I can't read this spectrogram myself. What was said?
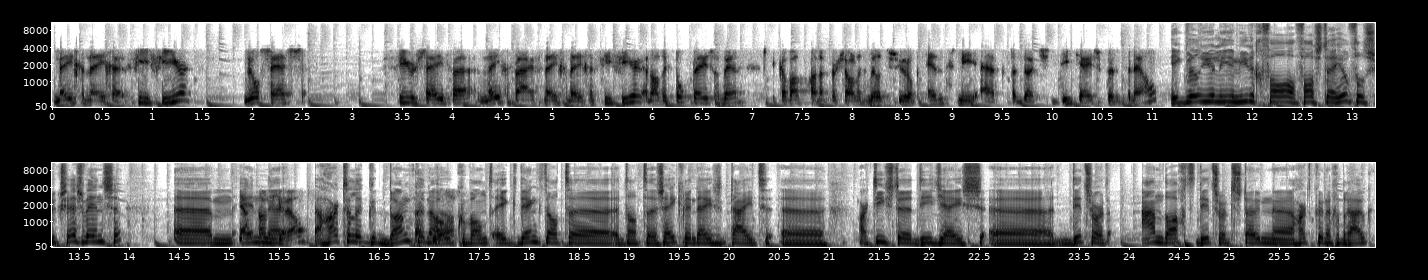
9944. 06 47 95 9944. En als ik toch bezig ben, ik kan ook gewoon een persoonlijk mailtje sturen op anthony at dutchdjs.nl. Ik wil jullie in ieder geval alvast eh, heel veel succes wensen. Um, ja, en dankjewel. Uh, hartelijk danken Dankjewel. ook, want ik denk dat, uh, dat uh, zeker in deze tijd artiesten, DJ's dit soort aandacht, dit soort steun hard kunnen gebruiken.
